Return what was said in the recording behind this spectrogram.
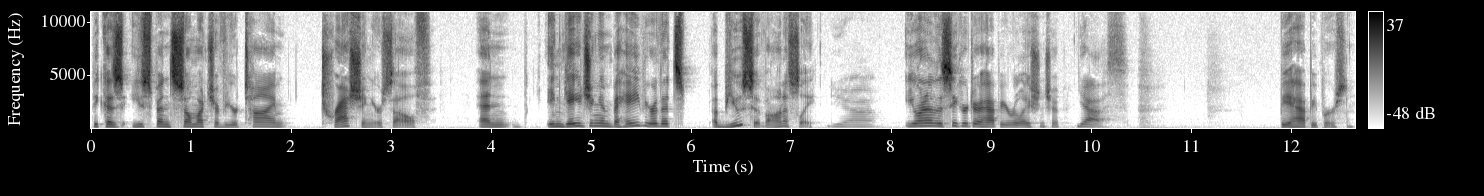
because you spend so much of your time trashing yourself and engaging in behavior that's abusive, honestly. Yeah. You want to know the secret to a happy relationship? Yes. Be a happy person.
